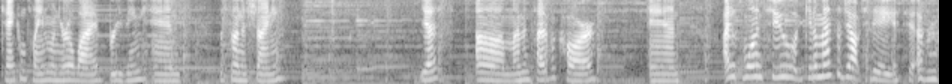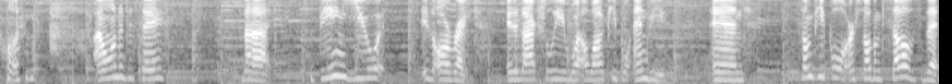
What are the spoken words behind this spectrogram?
Can't complain when you're alive, breathing, and the sun is shining. Yes, um, I'm inside of a car and I just wanted to get a message out today to everyone. I wanted to say that being you is alright. It is actually what a lot of people envy. And some people are so themselves that,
